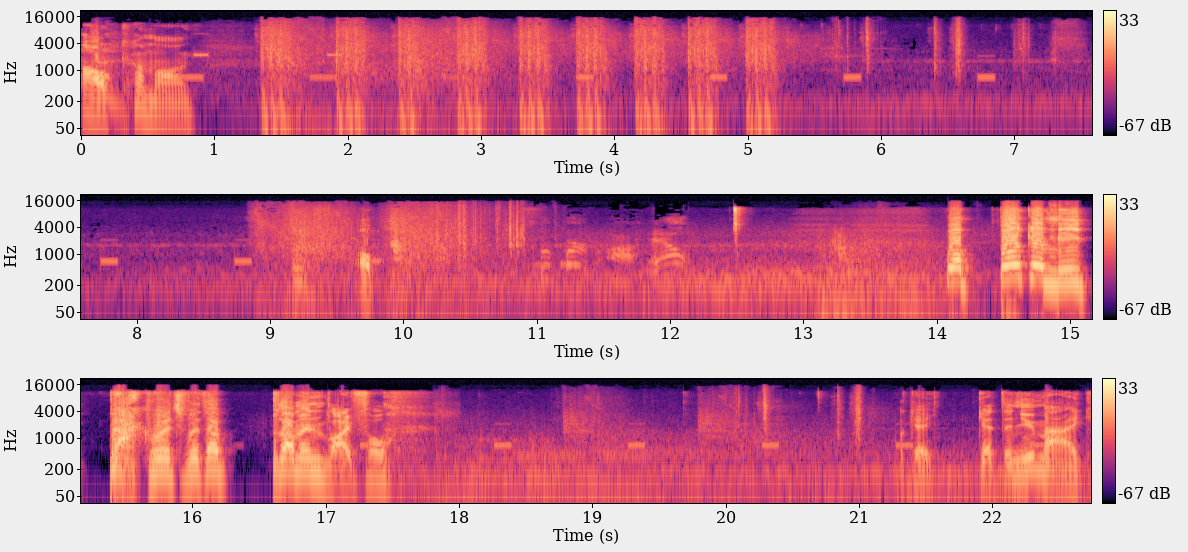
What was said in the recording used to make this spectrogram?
Oh, come on. Oh, well, bugger me backwards with a blummin' rifle. Okay, get the new mag.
